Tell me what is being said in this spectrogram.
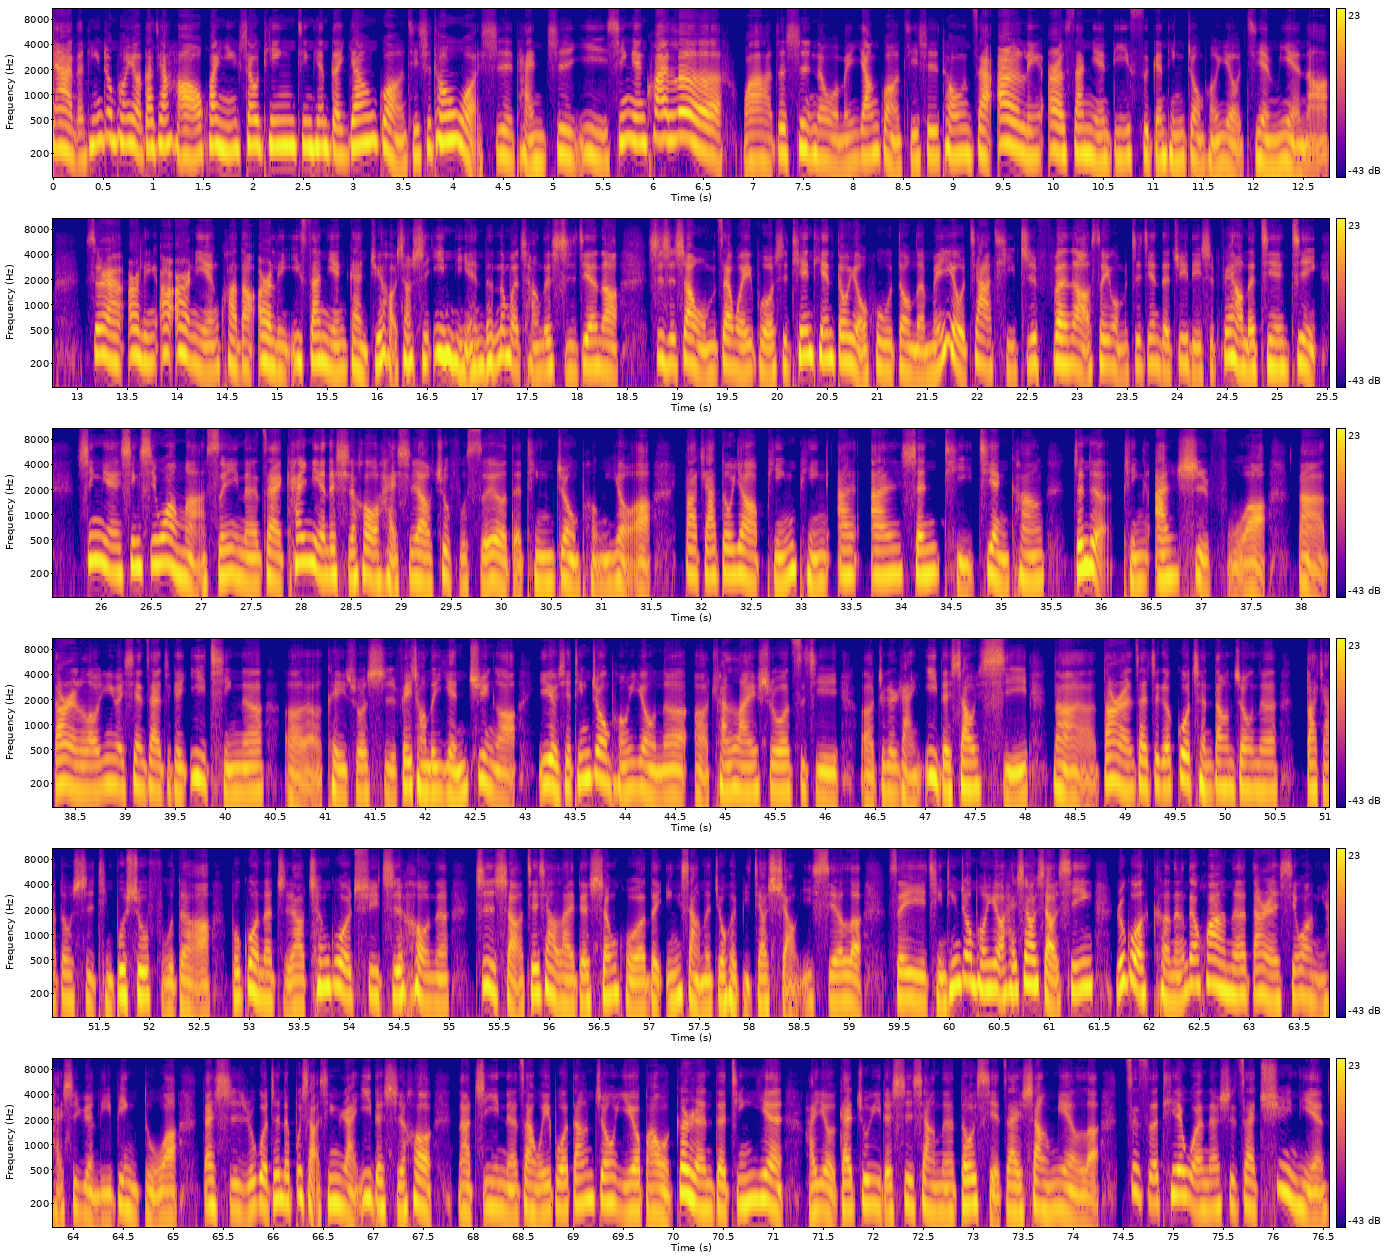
亲爱的听众朋友，大家好，欢迎收听今天的央广即时通，我是谭志毅，新年快乐！哇，这是呢我们央广即时通在二零二三年第一次跟听众朋友见面啊。虽然二零二二年跨到二零一三年，感觉好像是一年的那么长的时间呢。事实上，我们在微博是天天都有互动的，没有假期之分啊，所以我们之间的距离是非常的接近。新年新希望嘛，所以呢，在开年的时候，还是要祝福所。所有的听众朋友啊，大家都要平平安安，身体健康，真的平安是福啊！那当然了，因为现在这个疫情呢，呃，可以说是非常的严峻啊。也有些听众朋友呢，呃，传来说自己呃这个染疫的消息。那当然，在这个过程当中呢，大家都是挺不舒服的啊。不过呢，只要撑过去之后呢，至少接下来的生活的影响呢，就会比较小一些了。所以。请听众朋友还是要小心。如果可能的话呢，当然希望你还是远离病毒啊。但是如果真的不小心染疫的时候，那志毅呢在微博当中也有把我个人的经验，还有该注意的事项呢都写在上面了。这则贴文呢是在去年，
